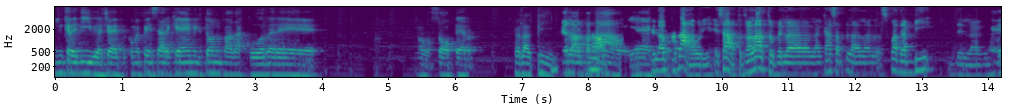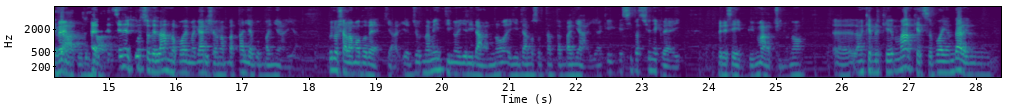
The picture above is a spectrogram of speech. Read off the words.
incredibile, cioè come pensare che Hamilton vada a correre, non lo so, per, per l'Alpine. Per l'Alfa no, Tauri, ecco. Per l'Alfa Tauri, esatto. Tra l'altro per la, la, casa, la, la squadra B della esatto, eh, esatto. Se nel corso dell'anno poi magari c'è una battaglia con Bagnaia, quello c'ha la moto vecchia, gli aggiornamenti non glieli danno e gli danno soltanto a Bagnaia. Che, che situazione crei? Per esempio, immagino, no? Eh, anche perché Marquez puoi andare... In,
